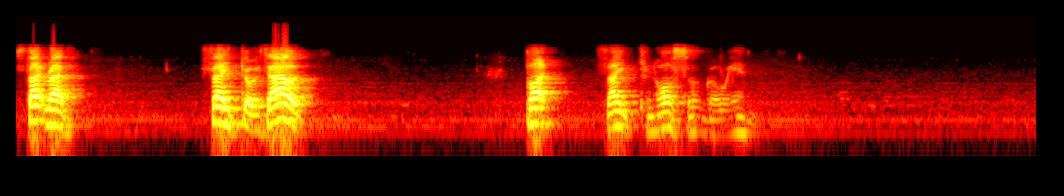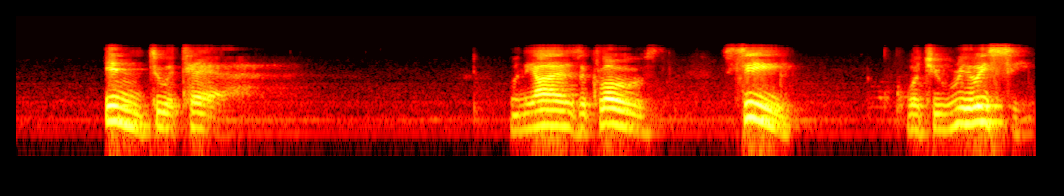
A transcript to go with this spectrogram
sight rather, sight goes out, but sight can also go in. Into a tear. When the eyes are closed, see what you really see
